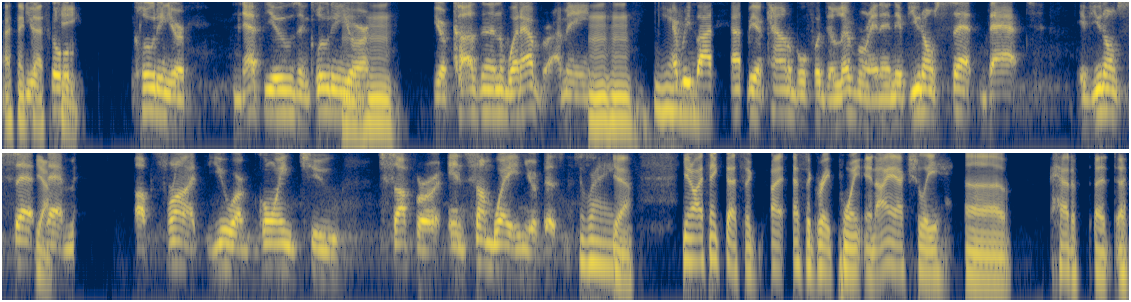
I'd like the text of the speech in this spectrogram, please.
I think You that's go- key. including your nephews, including your Mhm, your cousin, whatever. I mean, mhm. Yeah. everybody got to be accountable for delivering, and if you don't set that, if you don't set Yeah. that up front, you are going to suffer in some way in your business. Right. Yeah. You know, I think that's a I, that's a great point, and I actually uh, had a, a, a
